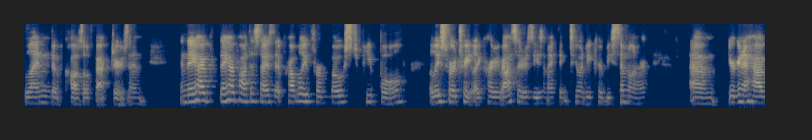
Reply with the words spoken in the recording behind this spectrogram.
blend of causal factors. And and they they hypothesize that probably for most people at least for a trait like cardiovascular disease, and I think T1D could be similar, um, you're going to have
